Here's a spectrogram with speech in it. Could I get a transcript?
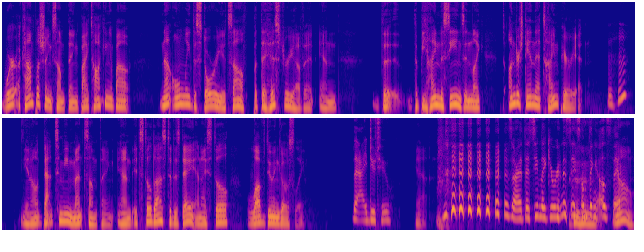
we're accomplishing something by talking about not only the story itself, but the history of it and the the behind the scenes and like to understand that time period. Mm-hmm. You know, that to me meant something and it still does to this day. And I still love doing Ghostly. I do too. Yeah. Sorry, that seemed like you were going to say something else there. No.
